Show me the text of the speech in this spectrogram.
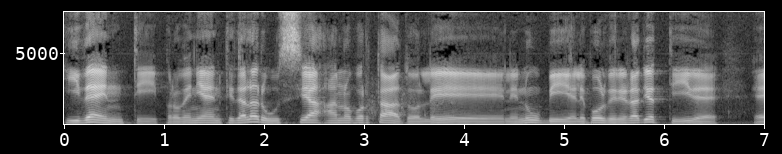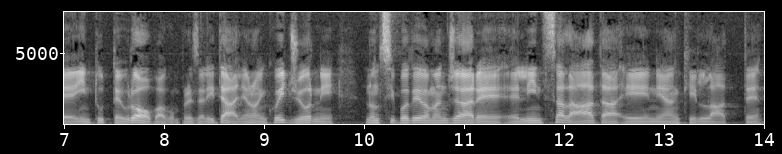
i venti provenienti dalla Russia hanno portato le, le nubi e le polveri radioattive eh, in tutta Europa, compresa l'Italia. No? In quei giorni non si poteva mangiare eh, l'insalata e neanche il latte.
